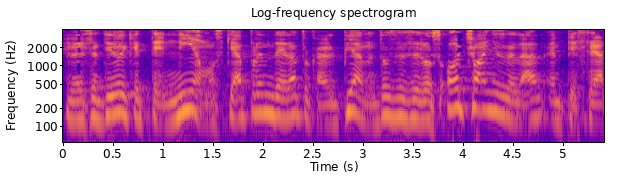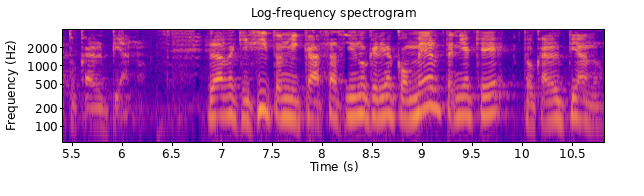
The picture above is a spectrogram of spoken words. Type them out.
en el sentido de que teníamos que aprender a tocar el piano. Entonces desde los ocho años de edad empecé a tocar el piano. Era requisito en mi casa, si uno quería comer tenía que tocar el piano.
